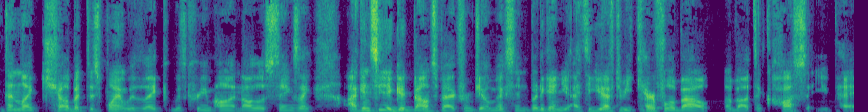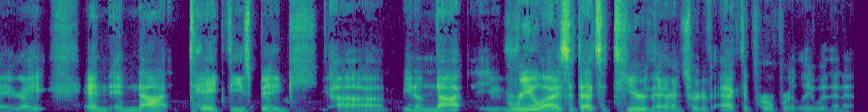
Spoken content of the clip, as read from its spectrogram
than like Chubb at this point with like with Kareem Hunt and all those things. Like I can see a good bounce back from Joe Mixon, but again, you, I think you have to be careful about about the costs that you pay, right? And and not take these big, uh, you know, not realize that that's a tier there and sort of act appropriately within it.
